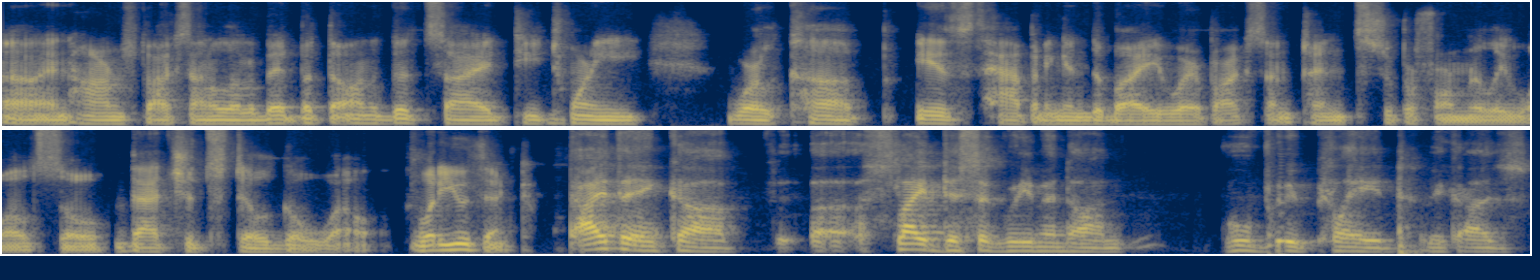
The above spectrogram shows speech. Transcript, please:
uh, and harms Pakistan a little bit. But the, on the good side, T20 World Cup is happening in Dubai where Pakistan tends to perform really well. So that should still go well. What do you think? I think uh, a slight disagreement on who we played because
